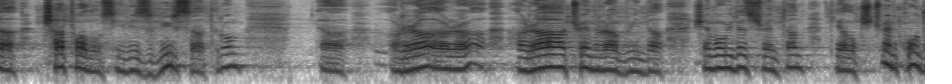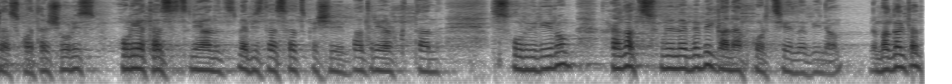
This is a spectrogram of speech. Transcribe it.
და ჩათვალოს იმის ღირსად რომ რა რა რა ჩვენ რა გვინდა. შემოვიდეს ჩვენთან დიალოგში. ჩვენ გქონდა სხვათა შორის 2000 წლიანი წლების დასაწყისში პატრიარქთან სურვილი რომ რაღაც ცვლილებები განახორციელებინა. მაგალითად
